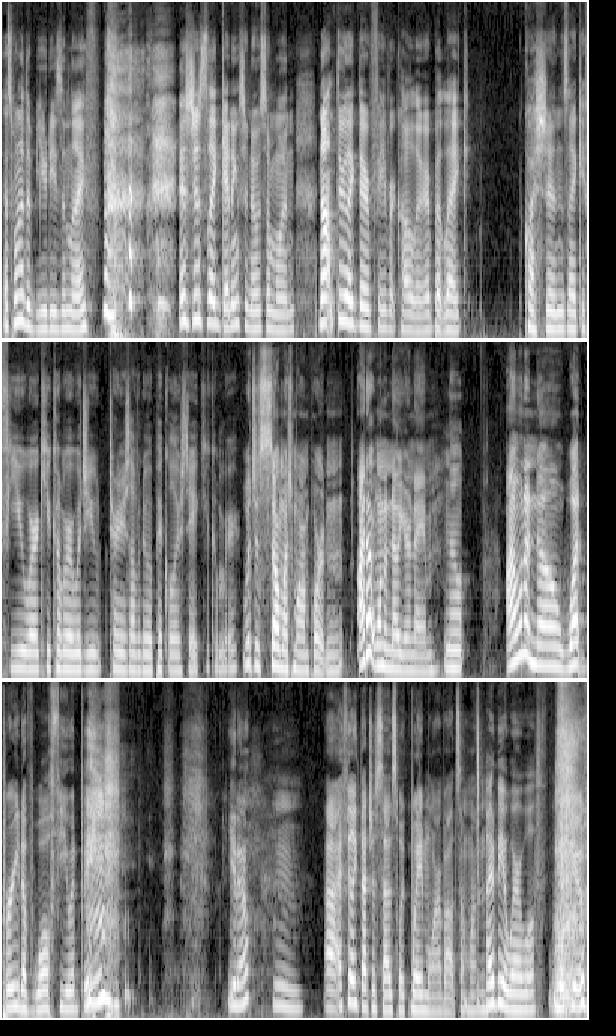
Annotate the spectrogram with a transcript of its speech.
that's one of the beauties in life. it's just like getting to know someone, not through like their favorite color, but like questions like if you were a cucumber, would you turn yourself into a pickle or stay a cucumber? Which is so much more important. I don't want to know your name. No. I want to know what breed of wolf you would be, you know? Hmm. Uh, I feel like that just says like way more about someone. I'd be a werewolf. would you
